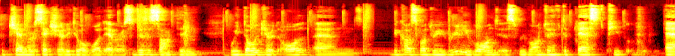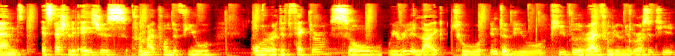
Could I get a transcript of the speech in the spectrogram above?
to gender, sexuality, or whatever. So this is something we don't care at all. And because what we really want is we want to have the best people. And especially age is, from my point of view, overrated factor. So we really like to interview people right from the university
